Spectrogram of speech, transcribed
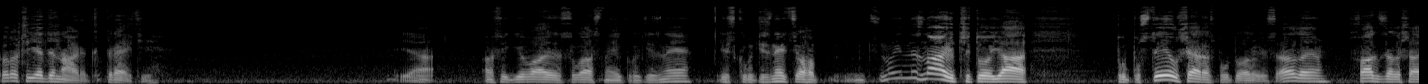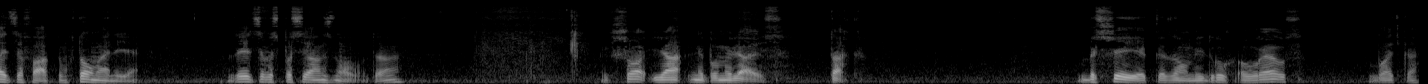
Коротше, є динарик третій. Я офігіваю з власної крутізни. І з крутізни цього. Ну і не знаю, чи то я пропустив, ще раз повторююсь, але факт залишається фактом. Хто в мене є? Здається, Веспасіан знову, так? Якщо я не помиляюсь. Так. Без шиї, як казав мій друг Ауреус, батька.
